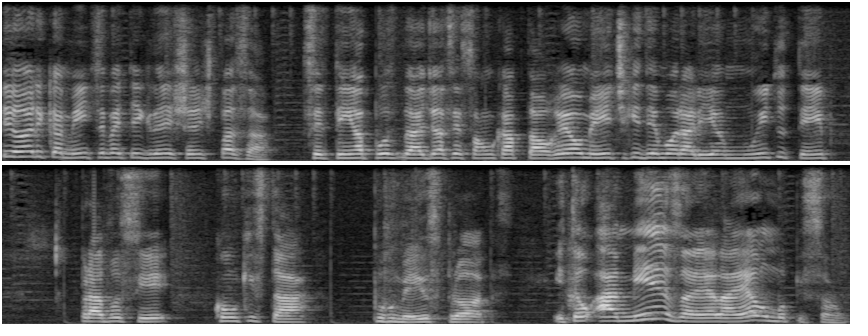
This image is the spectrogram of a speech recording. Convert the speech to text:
teoricamente você vai ter grande chance de passar. Você tem a possibilidade de acessar um capital realmente que demoraria muito tempo para você conquistar por meios próprios. Então a mesa ela é uma opção.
